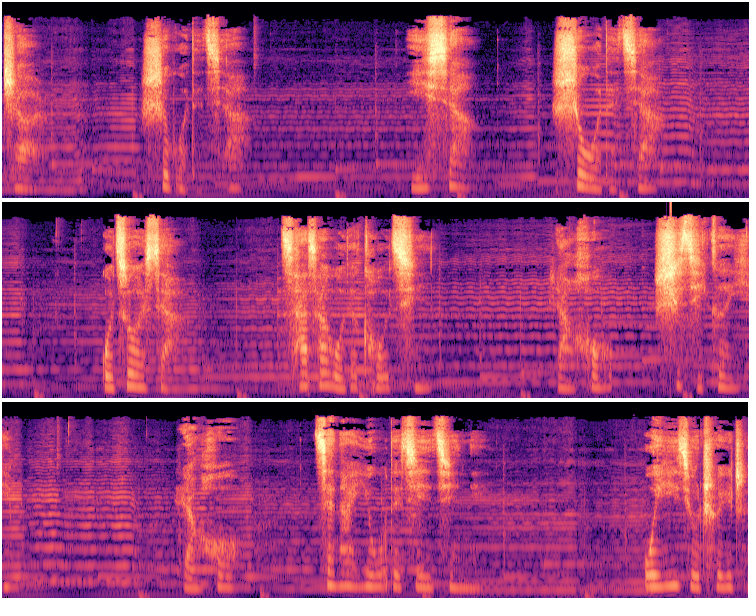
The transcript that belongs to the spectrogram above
这儿是我的家，一向。是我的家。我坐下，擦擦我的口琴，然后是几个音，然后在那一屋的寂静里，我依旧吹着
